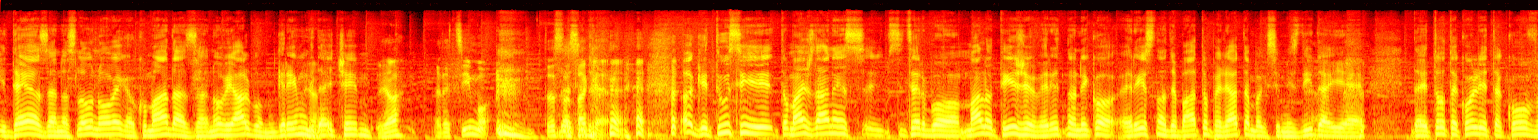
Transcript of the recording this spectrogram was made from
ideja za naslov novega komada, za novi album, grem ja. kdaj čem. Ja, recimo, to so take. Okay, tu si, Tomaš, danes sicer bo malo teže, verjetno neko resno debato peljati, ampak se mi zdi, da je, da je to tako ali tako v,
